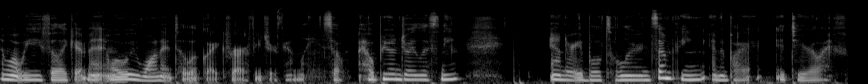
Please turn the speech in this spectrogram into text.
and what we feel like it meant and what we want it to look like for our future family. So I hope you enjoy listening and are able to learn something and apply it to your life.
